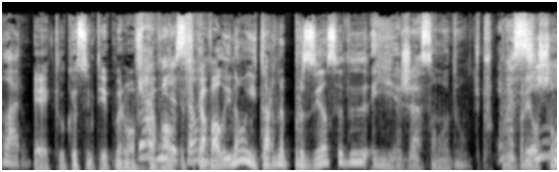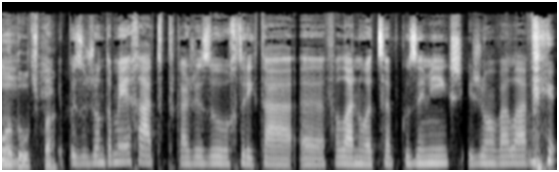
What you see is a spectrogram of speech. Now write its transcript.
Claro. É aquilo que eu sentia que o meu irmão É ficava, ali, ficava ali, não, e estar na presença de. Aí já são adultos, porque É para, para eles assim. são adultos, pá. E depois o João também é rato, porque às vezes o Rodrigo está a falar no WhatsApp com os amigos e o João vai lá ver.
